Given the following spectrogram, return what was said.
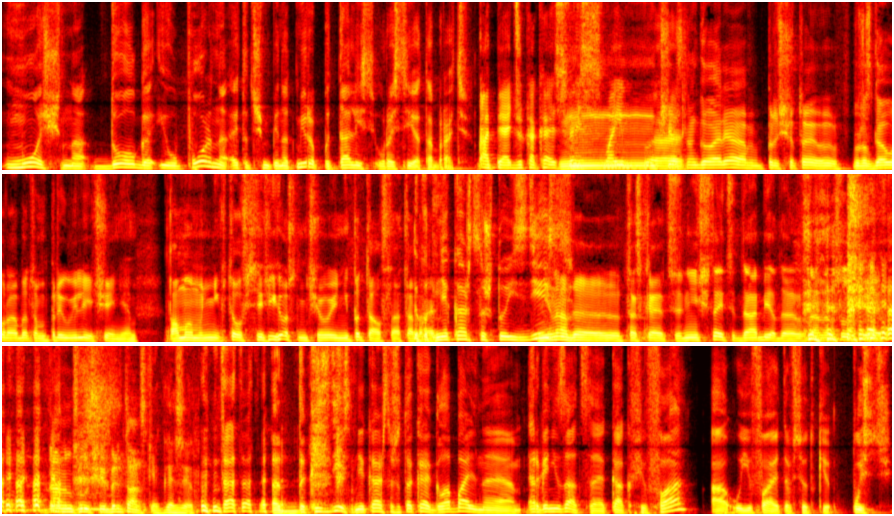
мощно, долго и упорно этот чемпионат мира пытались у России отобрать? Опять же, какая связь с моим... Э, Честно говоря, просчитаю разговоры об этом преувеличением. По-моему, никто всерьез ничего и не пытался Так отобрать. вот, мне кажется, что и здесь... Не надо, так сказать, не читайте до обеда в данном случае, в данном случае британских газет. Да-да-да. А, Так и здесь, мне кажется, что такая глобальная организация, как ФИФА, а УЕФА это все-таки, пусть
